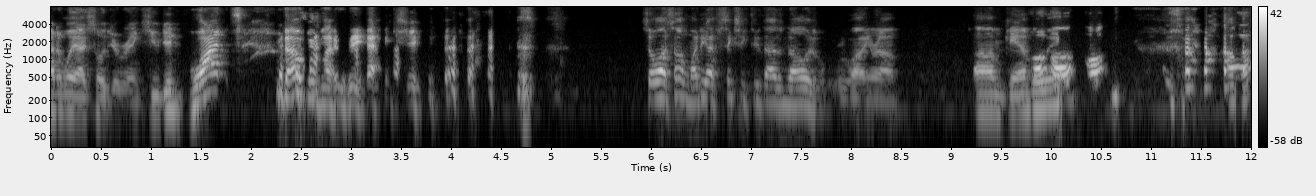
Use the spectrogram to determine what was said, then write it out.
By the way, I sold your rings. You did what? that would be my reaction. so, uh, son, why do you have sixty-two thousand dollars lying around? Um, gambling. Uh, uh,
